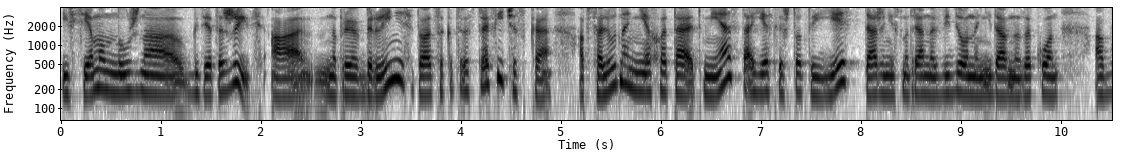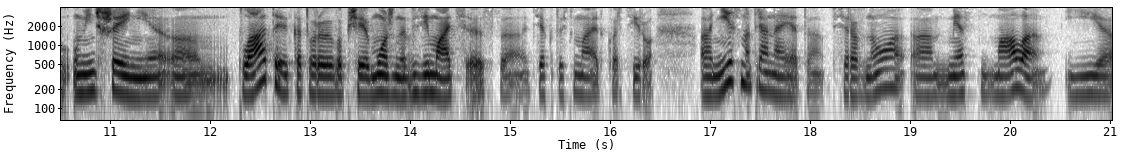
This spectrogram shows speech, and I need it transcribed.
и всем им нужно где-то жить. А, например, в Берлине ситуация катастрофическая. Абсолютно не хватает мест, а если что-то есть, даже несмотря на введенный недавно закон об уменьшении э, платы, которую вообще можно взимать э, с тех, кто снимает квартиру, несмотря на это, все равно а, мест мало и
